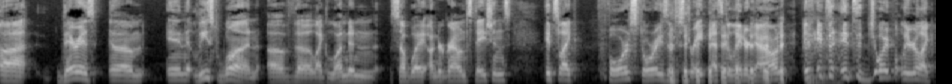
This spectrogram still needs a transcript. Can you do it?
Uh, there is um in at least one of the like London subway underground stations. It's like four stories of straight escalator down. It, it's a, it's a joyful. You're like,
